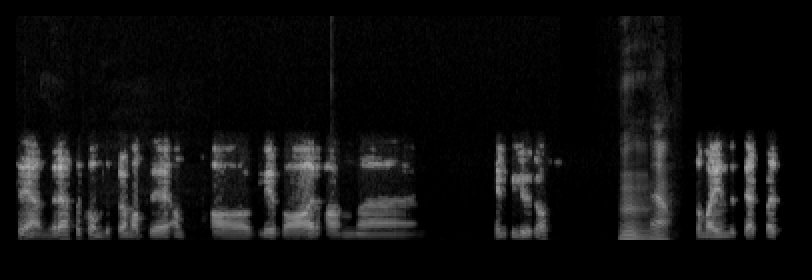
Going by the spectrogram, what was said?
senere så kom det fram at det antagelig var han uh, Helge Lurås. Mm. Ja. Som var invitert på et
